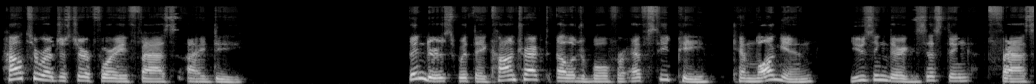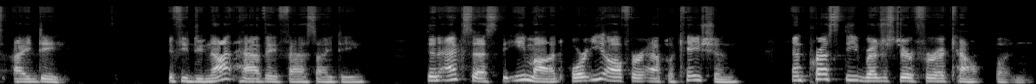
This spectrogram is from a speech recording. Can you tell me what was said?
How to register for a FAS ID. Vendors with a contract eligible for FCP can log in using their existing FAS ID. If you do not have a FAS ID, then access the eMod or eOffer application and press the Register for Account button.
